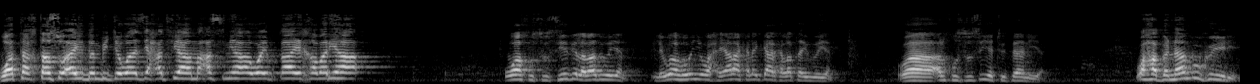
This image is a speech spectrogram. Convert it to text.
wa takhtasu ayda bijawaazi xadfiha maca smiha wa ibqaa'i khabariha. Waa khusuusiyadii labaad weeyaan. Ile waa hooye waxyaalaha kale gaarka la tahay weeyaan. Waa alkhusuusiyatu thaniya waxaa banaan buu ku yidhi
